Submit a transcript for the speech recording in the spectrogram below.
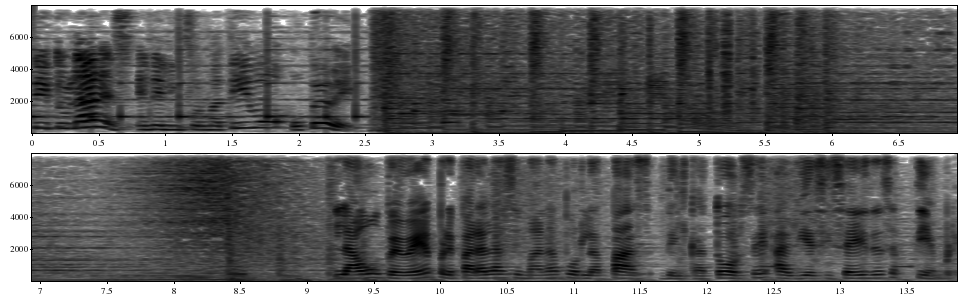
Titulares en el informativo UPB. La UPB prepara la Semana por la Paz del 14 al 16 de septiembre.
